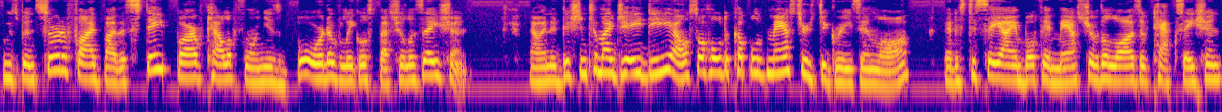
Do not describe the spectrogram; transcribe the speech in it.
who's been certified by the State Bar of California's Board of Legal Specialization. Now, in addition to my JD, I also hold a couple of master's degrees in law. That is to say, I am both a master of the laws of taxation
